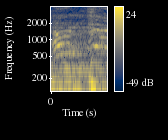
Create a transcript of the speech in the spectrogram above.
Ahorita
